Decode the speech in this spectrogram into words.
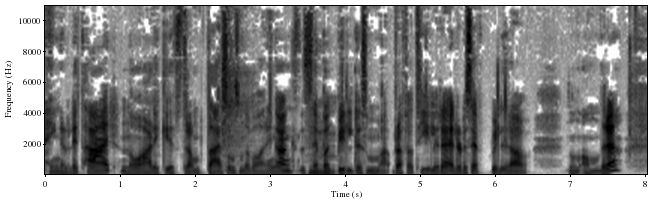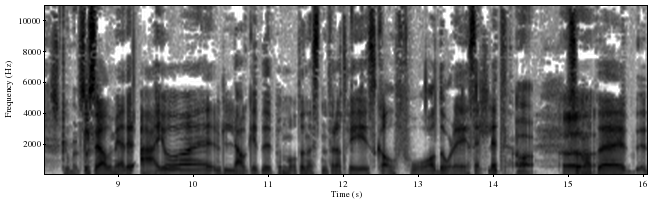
henger det litt her, nå er det ikke stramt der sånn som det var en gang. Du ser på et bilde som er fra tidligere, eller du ser på bilder av noen andre. skummelt. Sosiale medier er jo eh, lagd på en måte nesten for at vi skal få dårlig selvtillit. Ah, ja. Sånn at eh,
